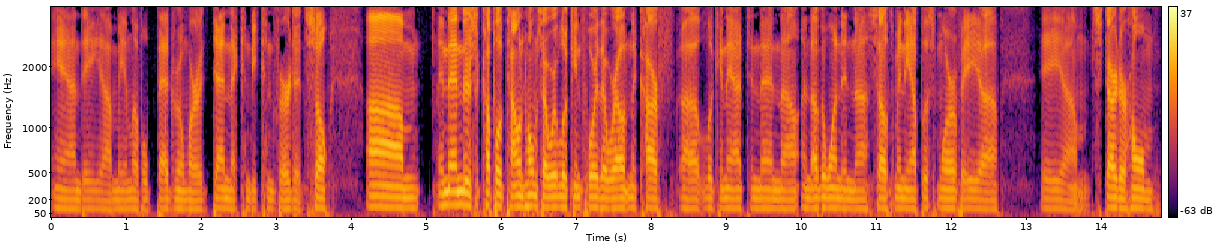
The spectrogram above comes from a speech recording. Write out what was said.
and a uh, main level bedroom or a den that can be converted. So. Um, and then there's a couple of townhomes that we're looking for that we're out in the car uh, looking at, and then uh, another one in uh, South Minneapolis, more of a uh, a um, starter home,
